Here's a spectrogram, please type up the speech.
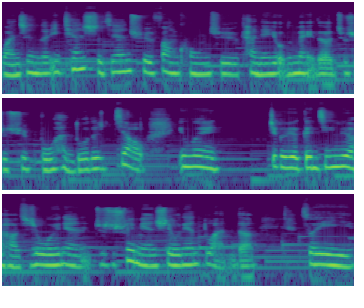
完整的一天时间去放空，去看点有的没的，就是去补很多的觉，因为。这个月跟金月哈，其实我有点就是睡眠是有点短的，所以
